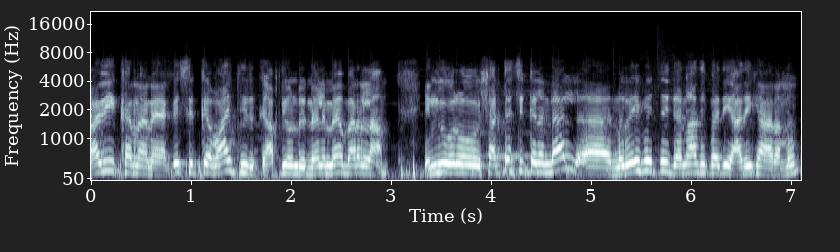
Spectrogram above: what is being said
ரவி கருணாநாயக்கு சிக்க வாய்ப்பு இருக்கு. அப்படி ஒன்று நிலைமை வரலாம். இங்கு ஒரு சட்ட சிக்கல் என்றால் நிறைவேற்று ஜனாதிபதி அதிகாரமும்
